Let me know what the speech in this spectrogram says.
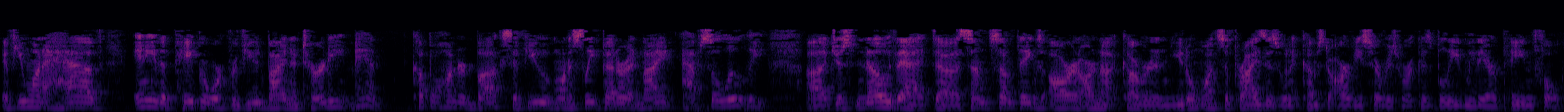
if you want to have any of the paperwork reviewed by an attorney. Man, couple hundred bucks if you want to sleep better at night? Absolutely. Uh, just know that uh, some some things are and are not covered and you don't want surprises when it comes to rv service work because believe me they are painful.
